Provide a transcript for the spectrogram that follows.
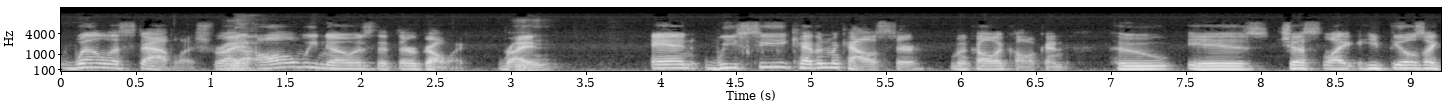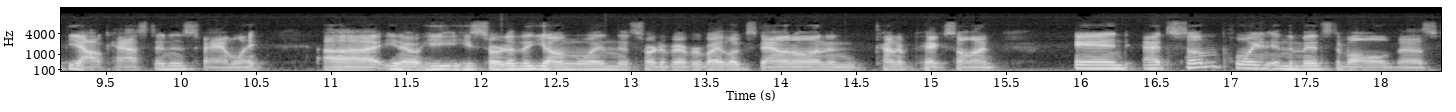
well established, right? All we know is that they're going, right? Mhm. And we see Kevin McAllister, Macaulay Culkin, who is just like he feels like the outcast in his family. Uh, you know, he he's sort of the young one that sort of everybody looks down on and kind of picks on. And at some point in the midst of all of this,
